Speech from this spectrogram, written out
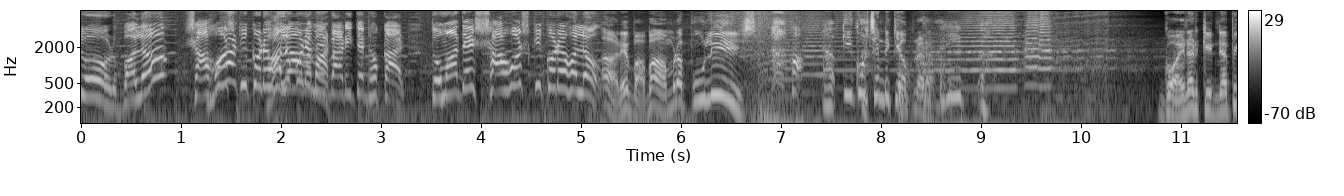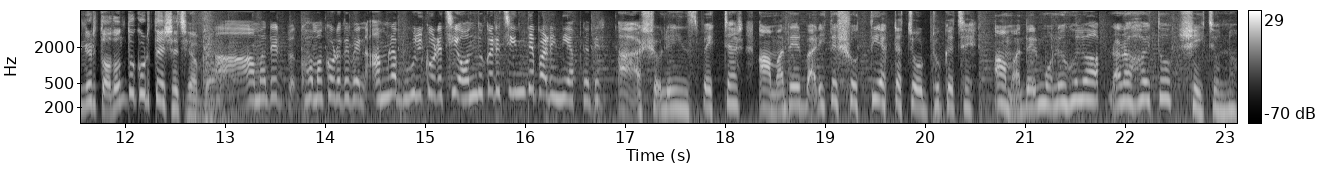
চোর? বলো। সাহস কি করে হলো আমার আমাদের বাড়িতে ঢোকার? তোমাদের সাহস কি করে হলো? আরে বাবা আমরা পুলিশ। কি করছেন নাকি আপনারা? আরে গয়নার কিডন্যাপিং এর তদন্ত করতে এসেছি আমরা। আমাদের ক্ষমা করে দেবেন। আমরা ভুল করেছি অন্ধকারে চিনতে পারিনি আপনাদের। আসলে ইন্সপেক্টর আমাদের বাড়িতে সত্যি একটা চোর ঢুকেছে। আমাদের মনে হলো আপনারা হয়তো সেই জন্য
